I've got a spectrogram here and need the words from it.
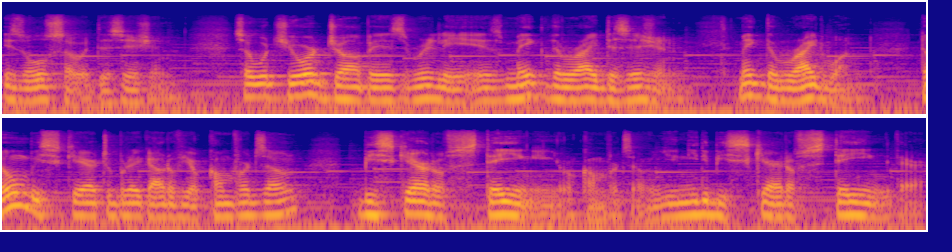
is also a decision. So, what your job is really is make the right decision, make the right one. Don't be scared to break out of your comfort zone. Be scared of staying in your comfort zone. You need to be scared of staying there.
